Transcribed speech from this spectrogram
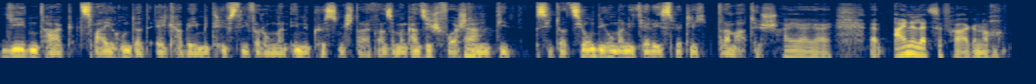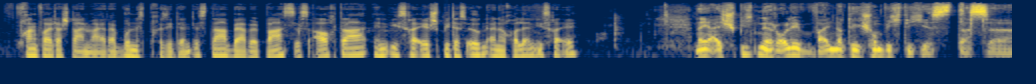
jeden Tag 200 Lkw mit Hilfslieferungen in den Küstenstreifen. Also man kann sich vorstellen, ja. die Situation, die humanitäre, ist wirklich dramatisch. Ei, ei, ei. Ähm, eine letzte Frage noch. Frank-Walter Steinmeier, der Bundespräsident, ist da. Bärbel Baas ist auch da in Israel. Spielt das irgendeine Rolle in Israel? Naja, es spielt eine Rolle, weil natürlich schon wichtig ist, dass äh,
